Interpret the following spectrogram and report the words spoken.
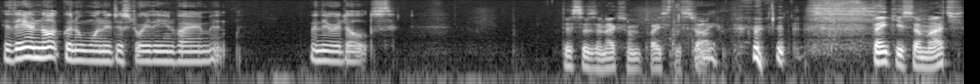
They are not going to want to destroy the environment when they're adults. This is an excellent place to start. Thank you so much.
